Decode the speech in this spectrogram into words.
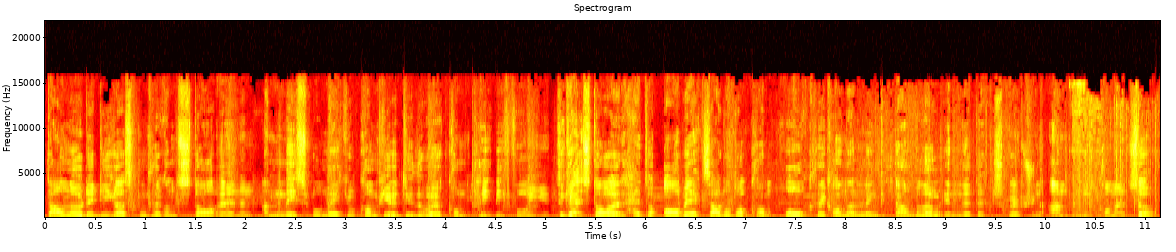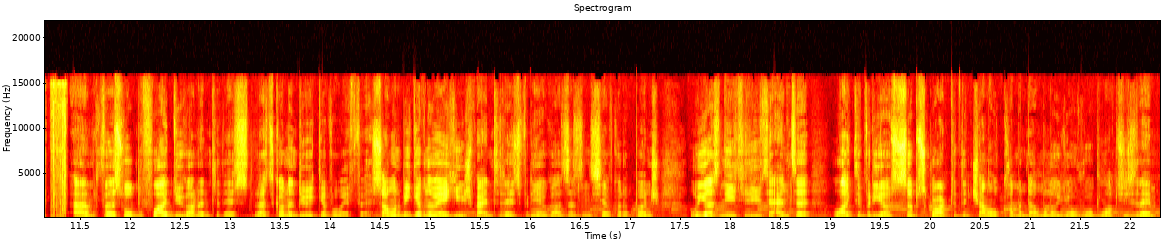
downloaded, you guys can click on start earning, and this will make your computer do the work completely for you. To get started, head to rbxidle.com or click on the link down below in the description and pinned comment. So, um, first of all, before I do get into this, let's go and do a giveaway first. So I'm going to be giving away a huge pet in today's video, guys. As you can see, I've got a bunch. All you guys need to do to enter, like the video, subscribe to the channel, comment down below your Roblox username,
